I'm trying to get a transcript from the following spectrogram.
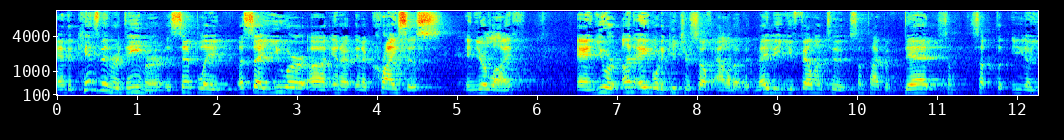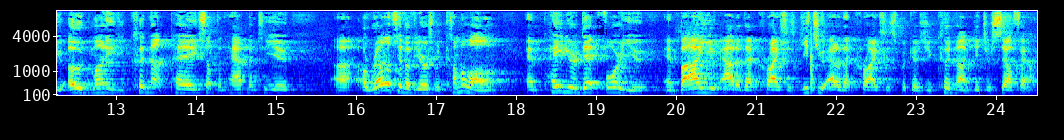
And the kinsman redeemer is simply, let's say you were uh, in, a, in a crisis in your life and you were unable to get yourself out of it. Maybe you fell into some type of debt, some, you know, you owed money you could not pay, something happened to you. Uh, a relative of yours would come along and pay your debt for you and buy you out of that crisis, get you out of that crisis because you could not get yourself out.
